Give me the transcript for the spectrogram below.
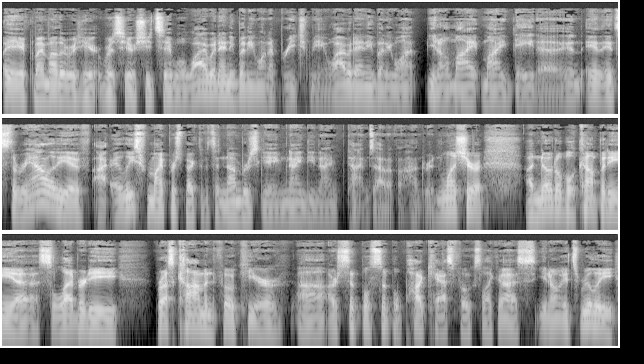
if my mother was here was here, she'd say, "Well, why would anybody want to breach me? Why would anybody want you know my my data?" And, and it's the reality of, at least from my perspective, it's a numbers game, ninety nine times out of hundred. Unless you're a notable company, a celebrity, for us common folk here, uh, our simple simple podcast folks like us, you know, it's really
